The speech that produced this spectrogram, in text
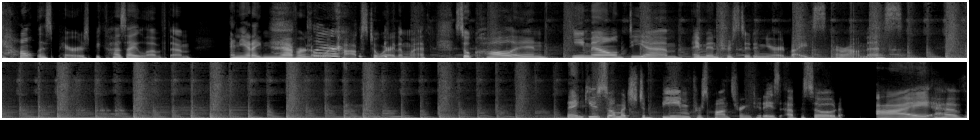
countless pairs because I love them. And yet I never know what tops to wear them with. So call in, email, DM. I'm interested in your advice around this. Thank you so much to Beam for sponsoring today's episode. I have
